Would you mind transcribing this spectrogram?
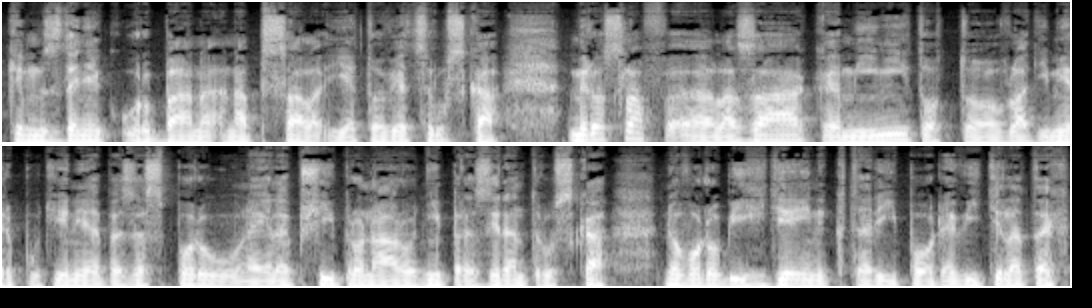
Kim Zdeněk Urban napsal, je to věc Ruska. Miroslav Lazák míní toto, Vladimír Putin je bez sporu nejlepší pro národní prezident Ruska novodobých dějin, který po devíti letech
